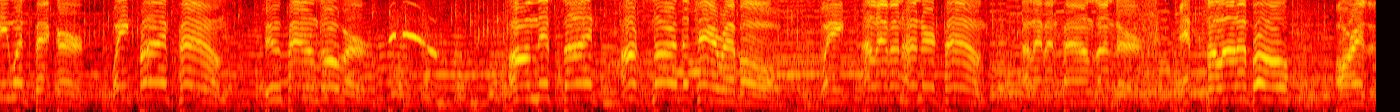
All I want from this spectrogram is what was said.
Woody Woodpecker. Weight five pounds, two pounds over. On this side, Oxnard the Terrible. Weight 1,100 pounds, 11 pounds under. It's a lot of bull, or is it?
